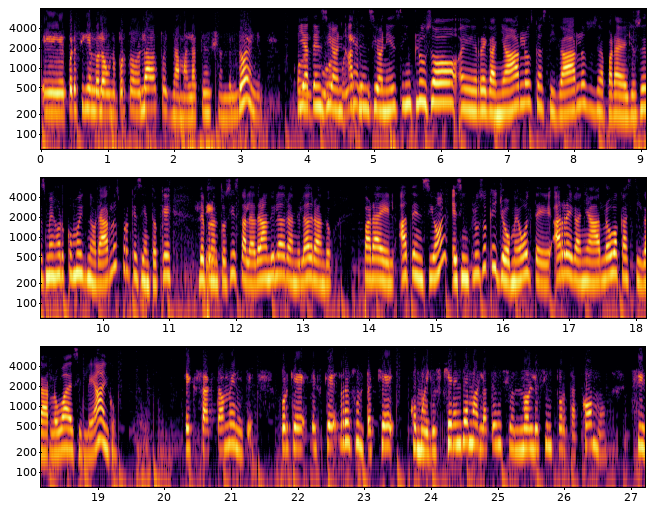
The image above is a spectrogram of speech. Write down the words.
eh, persiguiéndolo a uno por todos lados, pues llama la atención del dueño. Y atención, atención es incluso eh, regañarlos, castigarlos, o sea, para ellos es mejor como ignorarlos porque siento que de pronto si está ladrando y ladrando y ladrando, para él atención es incluso que yo me voltee a regañarlo o a castigarlo o a decirle algo. Exactamente, porque es que resulta que como ellos quieren llamar la atención no les importa cómo, si,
